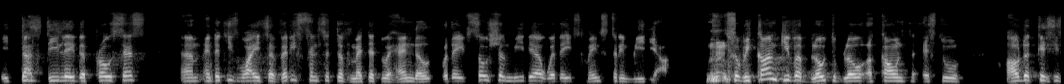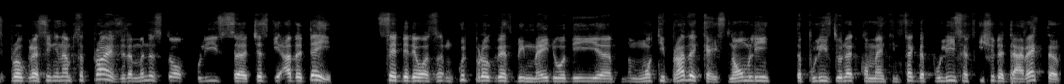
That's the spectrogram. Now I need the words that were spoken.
it does delay the process. Um, and that is why it's a very sensitive matter to handle, whether it's social media, whether it's mainstream media. so we can't give a blow to blow account as to how the case is progressing. And I'm surprised that the Minister of Police uh, just the other day said that there was some good progress being made with the uh, Moti brother case. Normally, the police do not comment. In fact, the police have issued a directive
